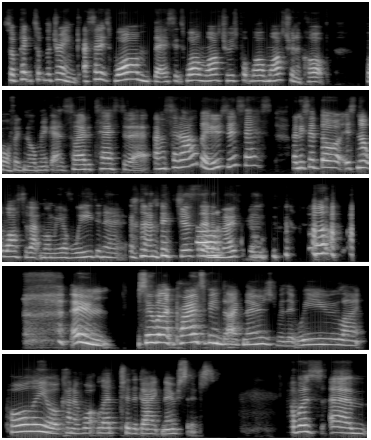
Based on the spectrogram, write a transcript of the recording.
So I picked up the drink. I said, "It's warm. This. It's warm water. Who's put warm water in a cup?" Both ignored me again. So I had a taste of it, and I said, "Albie, who's this?" This and he said, though it's not water that mummy, I've weed in it. and I just said oh. a mouthful. um, so like prior to being diagnosed with it, were you like poorly or kind of what led to the diagnosis? I was um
